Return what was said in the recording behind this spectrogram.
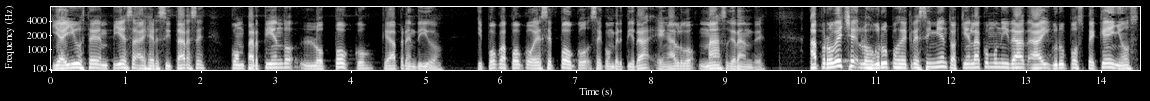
y ahí usted empieza a ejercitarse compartiendo lo poco que ha aprendido. Y poco a poco ese poco se convertirá en algo más grande. Aproveche los grupos de crecimiento. Aquí en la comunidad hay grupos pequeños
